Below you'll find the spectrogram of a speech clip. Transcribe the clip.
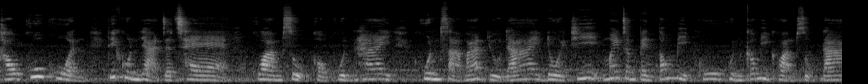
เขาคู่ควรที่คุณอยากจะแชร์ ความสุขของคุณให้ คุณสามารถอยู่ได้โดยที่ไม่จำเป็นต้องมีคู่คุณก็มีความสุขได้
